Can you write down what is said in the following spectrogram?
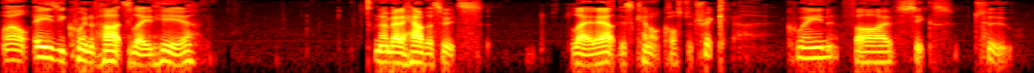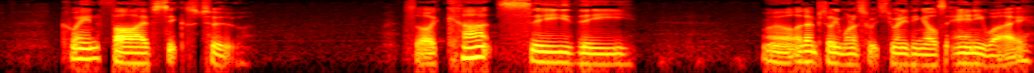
Well, easy Queen of Hearts lead here. No matter how the suit's laid out, this cannot cost a trick. Queen five six two. Queen five six two. So I can't see the. Well, I don't particularly want to switch to anything else anyway.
